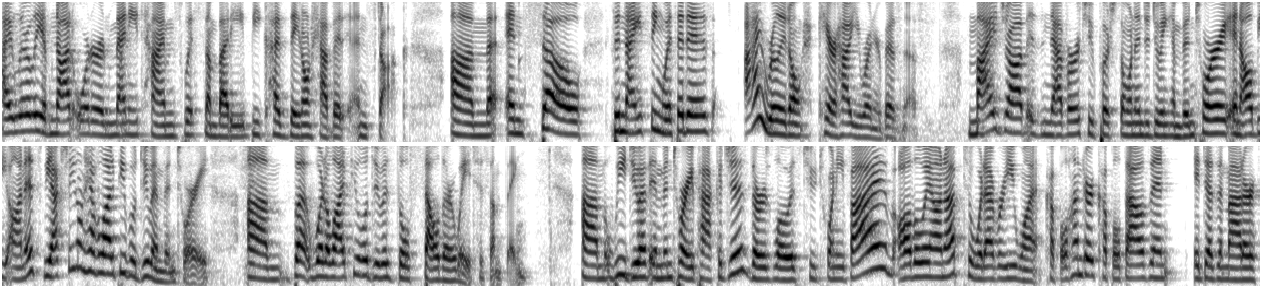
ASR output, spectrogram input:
I literally have not ordered many times with somebody because they don't have it in stock. Um, and so the nice thing with it is, I really don't care how you run your business. My job is never to push someone into doing inventory. And I'll be honest, we actually don't have a lot of people do inventory. Um, but what a lot of people do is they'll sell their way to something. Um, we do have inventory packages. They're as low as 225 all the way on up to whatever you want. Couple hundred, couple thousand, it doesn't matter.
